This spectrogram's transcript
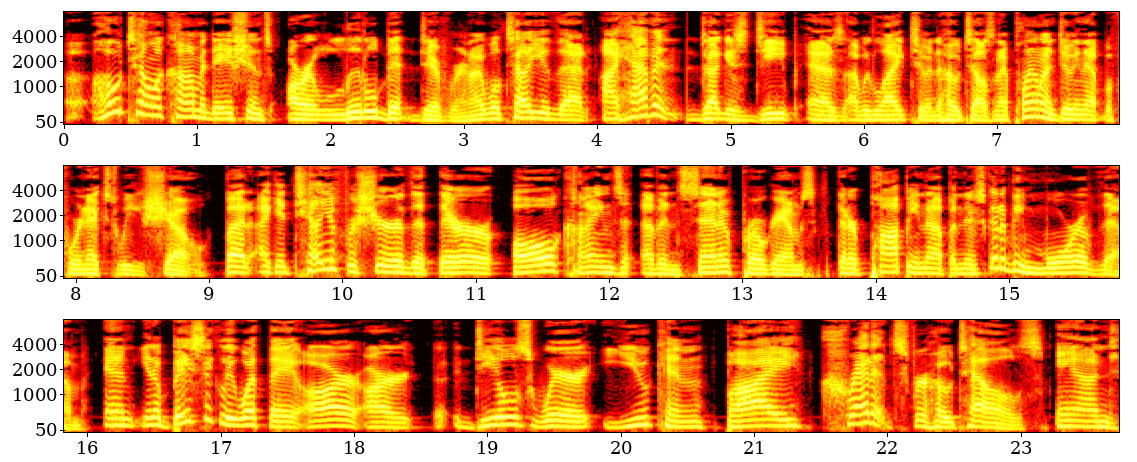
uh, hotel accommodations are a little bit different. I will tell you that I haven't dug as deep as I would like to into hotels, and I plan on doing that before next week's show. But I can tell you for sure that there are all kinds of incentive programs that are popping up, and there's going to be more of them. And, you know, basically what they are are deals where you can buy credits for hotels and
